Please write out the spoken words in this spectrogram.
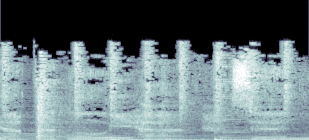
dapat melihat senyumnya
